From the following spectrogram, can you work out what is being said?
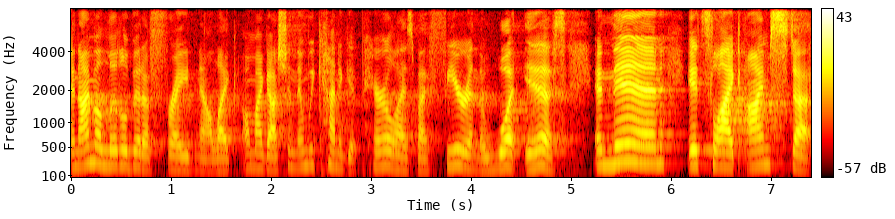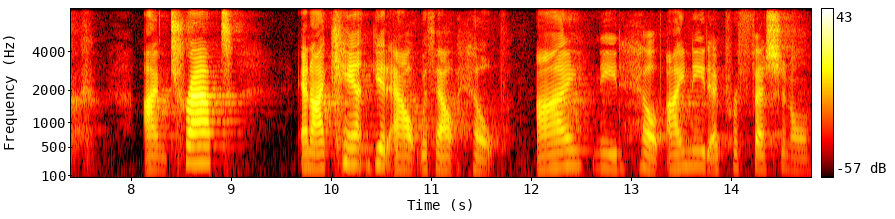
And I'm a little bit afraid now, like, oh my gosh. And then we kind of get paralyzed by fear and the what ifs. And then it's like, I'm stuck, I'm trapped, and I can't get out without help. I need help. I need a professional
